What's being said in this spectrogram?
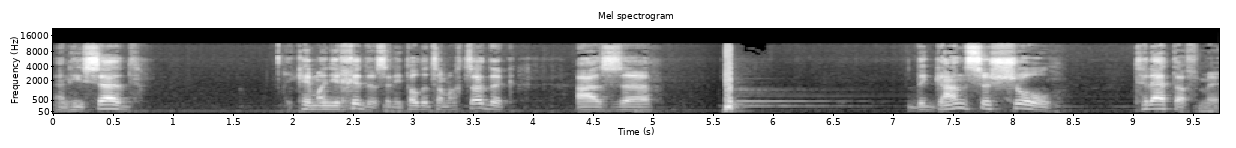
and he said, he came on Yechidus, and he told the Tzemach Tzedek, as uh, the ganze shul tret of me,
